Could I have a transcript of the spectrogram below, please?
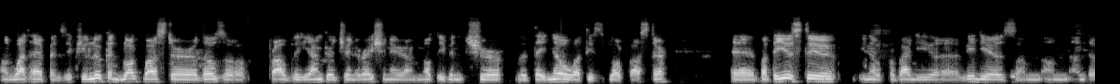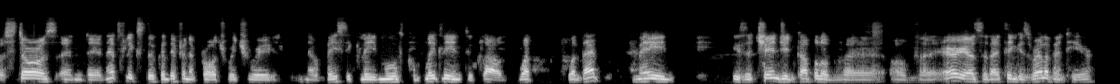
on what happens. If you look at Blockbuster, those are probably younger generation here. I'm not even sure that they know what is Blockbuster, uh, but they used to, you know, provide you uh, videos on, on on their stores. And uh, Netflix took a different approach, which we, you know, basically moved completely into cloud. What what that made is a change in a couple of, uh, of uh, areas that I think is relevant here.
